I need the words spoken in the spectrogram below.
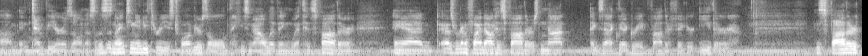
um, in Tempe, Arizona. So this is 1983. He's 12 years old. He's now living with his father. And as we're going to find out, his father is not exactly a great father figure either. His father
